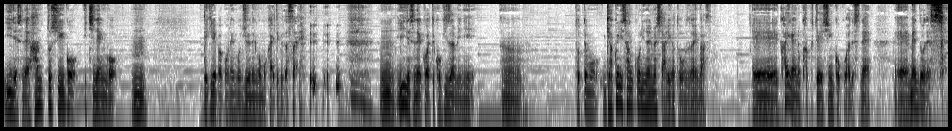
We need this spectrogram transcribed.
いいですね。半年後、1年後。うん。できれば5年後、10年後も書いてください。うん。いいですね。こうやって小刻みに。うん。とっても逆に参考になりました。ありがとうございます。えー、海外の確定申告はですね、えー、面倒です。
